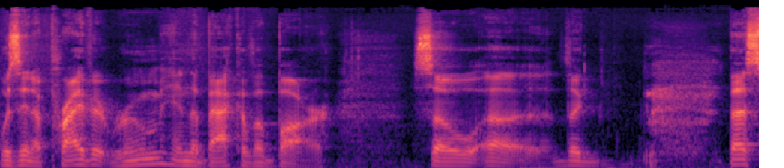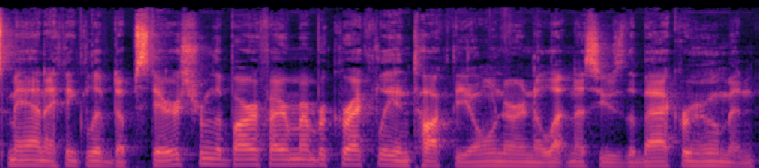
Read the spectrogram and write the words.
was in a private room in the back of a bar. So uh, the best man I think lived upstairs from the bar if I remember correctly, and talked the owner into letting us use the back room and.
